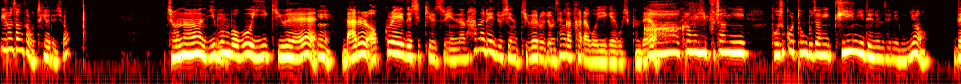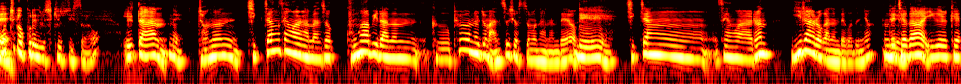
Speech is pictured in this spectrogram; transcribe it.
이런 상사를 어떻게 해야 되죠? 저는 이분 네. 보고 이 기회에 예. 나를 업그레이드 시킬 수 있는 하늘이 주신 기회로 좀 생각하라고 얘기하고 싶은데요. 아 그러면 이 부장이 보수꼴통 부장이 귀인이 되는 셈이군요. 네. 어떻게 업그레이드를 시킬 수 있어요? 일단 네. 저는 직장 생활하면서 궁합이라는 그 표현을 좀 안 쓰셨으면 하는데요. 네. 직장 생활은 일하러 가는 데거든요. 근데 네. 제가 이걸 이렇게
